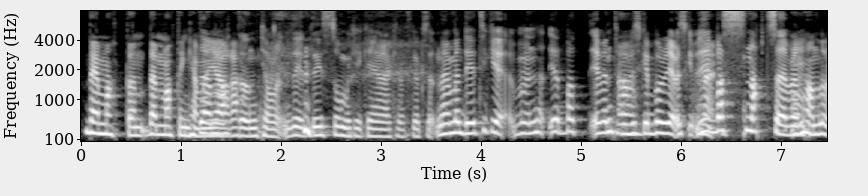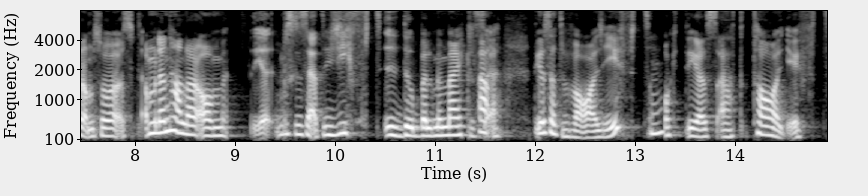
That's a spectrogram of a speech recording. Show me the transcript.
den, matten, den matten kan man Den göra. matten kan man, det, det är så mycket kan jag räkna till också. Nej men det tycker jag, men jag, bara, jag vet inte var vi ska börja. Vi ska, vi. Mm. bara snabbt säga vad den handlar om. Så, ja, men den handlar om, jag- ska säga, att gift i dubbel bemärkelse. Ja. Dels att vara gift och dels att ta gift.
